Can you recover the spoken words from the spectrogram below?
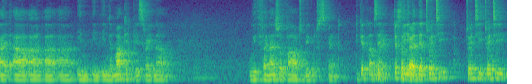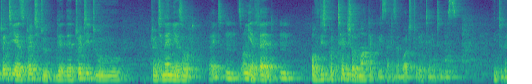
are, are, are, are, in, in, in the marketplace right now with financial power to be able to spend. Do you get what I'm saying? Right. Just a Meaning that they're 20, 20, 20, 20 years, 20 to, the, the 20 to 29 years old, right? Mm. It's only a third Mm. Of this potential marketplace that is about to enter into this, into the,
